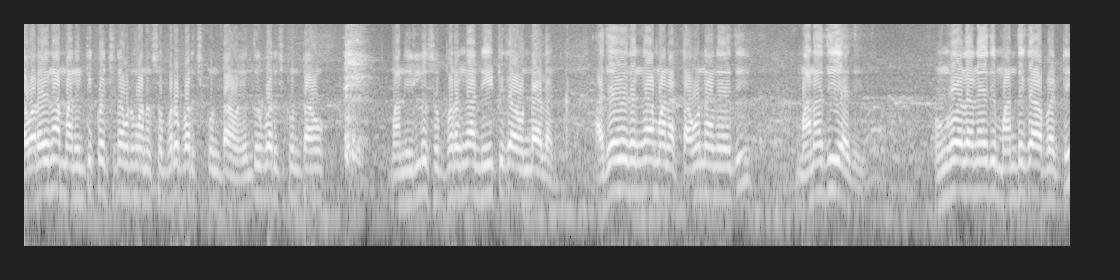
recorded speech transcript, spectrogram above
ఎవరైనా మన ఇంటికి వచ్చినప్పుడు మనం శుభ్రపరుచుకుంటాం. ఎందుకు పరుచుకుంటాం? మన ఇల్లు శుభ్రంగా నీట్గా ఉండాలని. అదేవిధంగా మన టౌన్ అనేది మనది అది. ఒంగోలు అనేది మంది కాబట్టి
